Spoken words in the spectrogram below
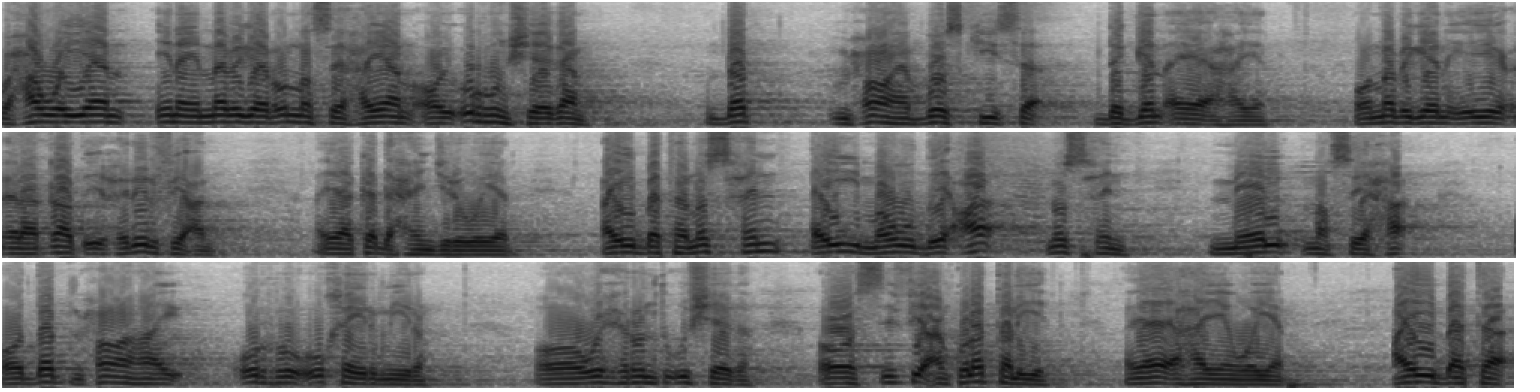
waxaa weeyaan inay nabigeen u naseexayaan oo ay u run sheegaan. Dad muxuu ahay booskiisa degan ayay ahaayeen oo nabigeena iyo iyaga cilaaqaad iyo xiriir fiican ayaa ka dhexayn jiray weeyaan. Caybata nusxin ay mowdica nusxin meel nasiixa oo dad muxuu ahay u khayr miiro oo wixii runta u sheega oo si fiican kula taliya ayay ahaayeen weeyaan. Caybata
